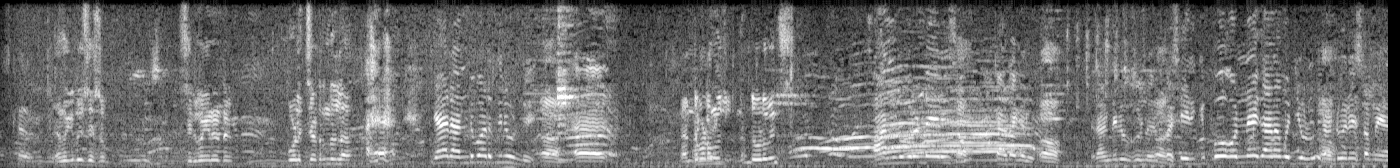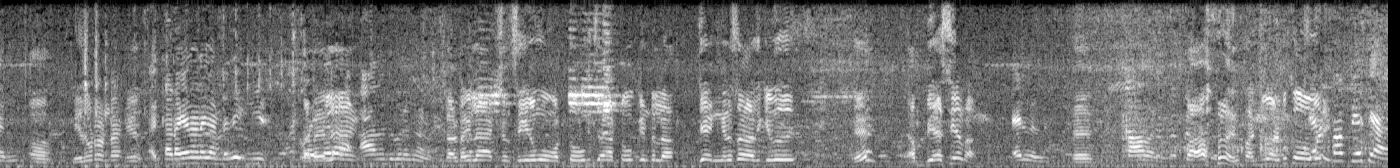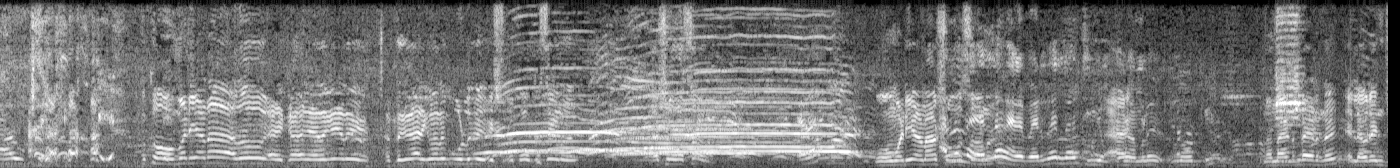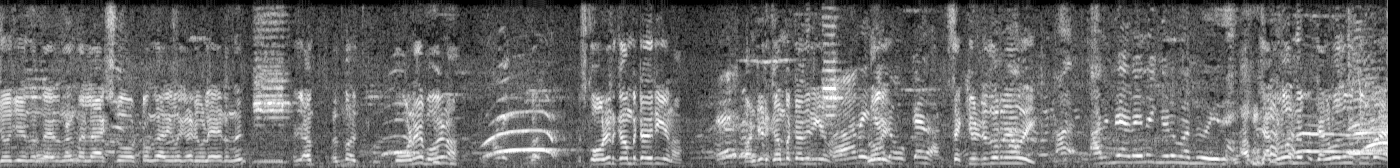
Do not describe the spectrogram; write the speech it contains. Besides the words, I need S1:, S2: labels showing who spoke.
S1: എന്തൊക്കെയുണ്ട് വിശേഷം? സിനിമ എങ്ങനെയുണ്ട്? പൊളിച്ചിട്ടുണ്ടല്ലോ
S2: ഞാൻ രണ്ട് പടത്തിലുണ്ട്.
S1: രണ്ട് പടം രണ്ട് പടം മീൻസ്?
S2: ആനന്ദപുരം ഡയറീസും കടകളും രണ്ടിലും ഉണ്ട്. പക്ഷെ എനിക്കിപ്പോ ഒന്നേ കാണാൻ പറ്റുള്ളൂ. രണ്ടുപേരെ സമയമാണ്.
S1: ആ. ഏതോടെ ഉണ്ട്
S2: കടകനാണ് കണ്ടത്. ഇനി
S1: കടകല-
S2: ആനന്ദപുരം കാണും.
S1: കടയിലെ ആക്ഷൻ സീനും ഓട്ടവും ചാട്ടവും ഒക്കെ ഉണ്ടല്ലോ. ഇത് എങ്ങനെ സാധിക്കുന്നത്? ഏ? അഭ്യാസിയാണോ?
S2: അല്ലല്ല.
S1: പാവം. പഞ്ചു കോമഡി
S2: ചിലപ്പോ അഭ്യാസമാവും
S1: ഇപ്പൊ കോമഡിയാണ് അതോ ഏതൊക്കെയാണ്? എന്തൊക്കെ കാര്യങ്ങളാണ് കൂടുതൽ ഫോക്കസ് ചെയ്യണത്? ഷോസ് ആണ്. കോമഡിയാണ് ഷോസ് ആണ്. നന്നായിട്ടുണ്ടായിരുന്നു. എല്ലാവരും എൻജോയ് ചെയ്യുന്നുണ്ടായിരുന്നു. നല്ല ആക്ഷൻ ഓട്ടവും കാര്യങ്ങളൊക്കെ അടിപൊളിയായിരുന്നു. പോണേ പോയണോ സ്കോഡ് എടുക്കാൻ പറ്റാതിരിക്കണോ? വണ്ടി എടുക്കാൻ പറ്റാതിരിക്കണോ? സെക്യൂരിറ്റി തുറഞ്ഞാൽ മതി. ഞങ്ങൾ വന്ന് ഞങ്ങൾ വന്ന് ബുദ്ധിമുട്ടായ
